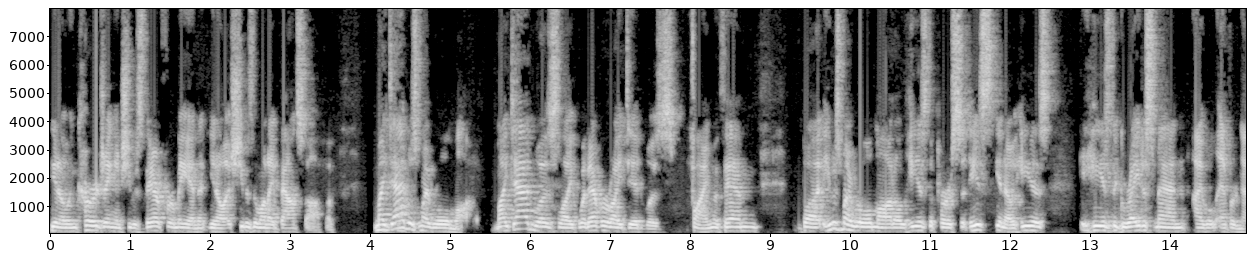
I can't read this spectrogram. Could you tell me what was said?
you know, encouraging and she was there for me. And, you know, she was the one I bounced off of. My dad was my role model my dad was like whatever I did was fine with him, but he was my role model. He is the person. He's you know he is he is the greatest man I will ever know.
